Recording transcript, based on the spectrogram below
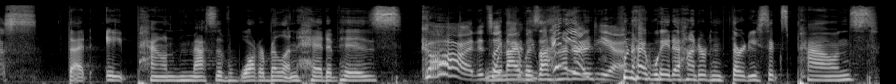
us. That eight pound massive watermelon head of his. God, it's like when I was you a any hundred, when I weighed 136 pounds.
